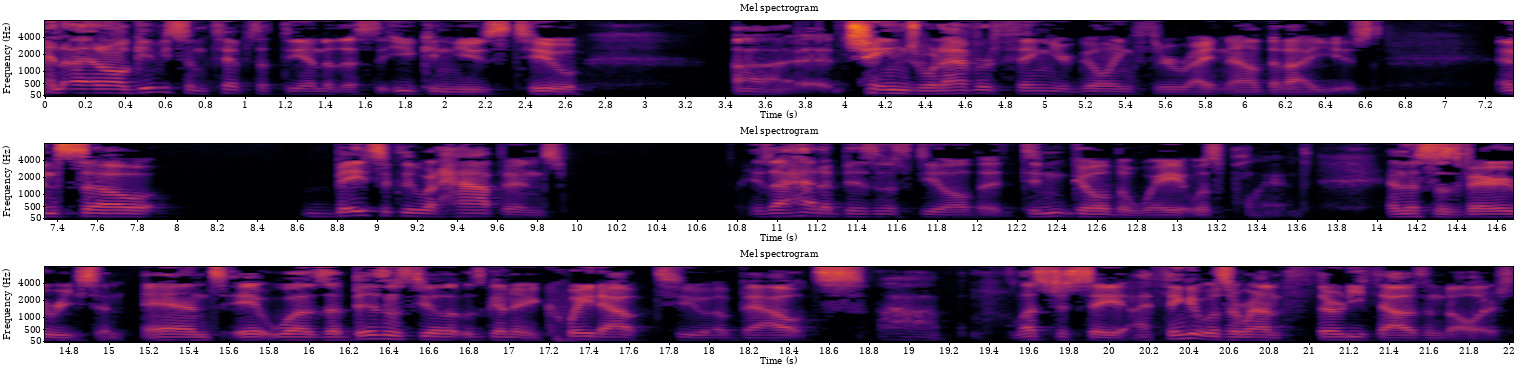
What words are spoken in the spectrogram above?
and, and I'll give you some tips at the end of this that you can use to uh, change whatever thing you're going through right now that I used. And so, basically, what happened is I had a business deal that didn't go the way it was planned. And this was very recent. And it was a business deal that was going to equate out to about, uh, let's just say, I think it was around $30,000.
